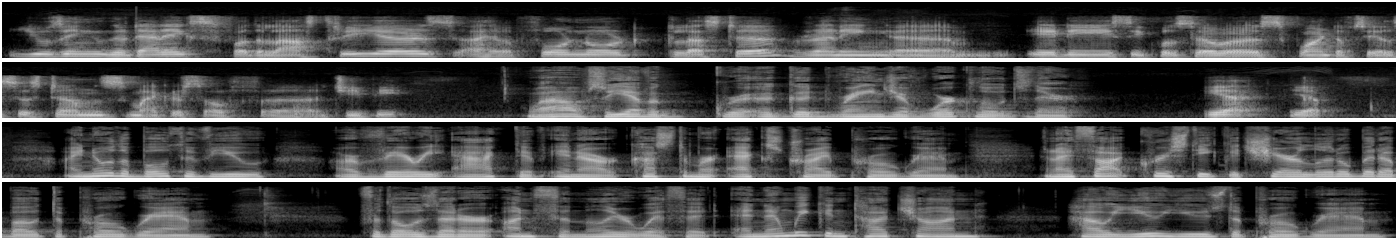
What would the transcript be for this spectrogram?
using Nutanix for the last three years. I have a four node cluster running um, AD, SQL servers, point of sale systems, Microsoft uh, GP. Wow. So you have a, gr- a good range of workloads there. Yeah. Yeah. I know the both of you are very active in our Customer X Tribe program. And I thought Christy could share a little bit about the program for those that are unfamiliar with it. And then we can touch on how you use the program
